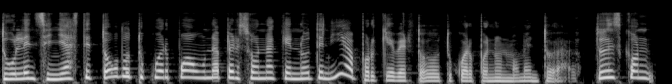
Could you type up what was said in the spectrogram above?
tú le enseñaste todo tu cuerpo a una persona que no tenía por qué ver todo tu cuerpo en un momento dado. Entonces, con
